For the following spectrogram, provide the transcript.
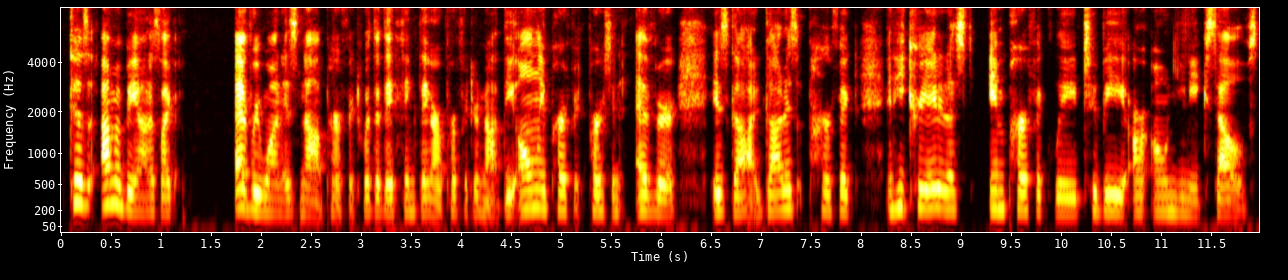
because I'm gonna be honest, like everyone is not perfect, whether they think they are perfect or not. The only perfect person ever is God. God is perfect, and He created us imperfectly to be our own unique selves.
